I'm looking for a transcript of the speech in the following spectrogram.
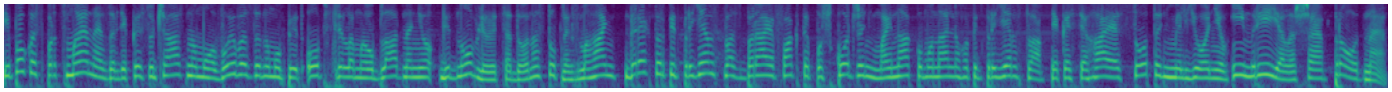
І поки спортсмени завдяки сучасному вивезеному під обстрілами обладнанню відновлюються до наступних змагань, директор підприємства збирає факти пошкоджень майна комунального підприємства, яке сягає сотень мільйонів, і мріє лише про одне.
